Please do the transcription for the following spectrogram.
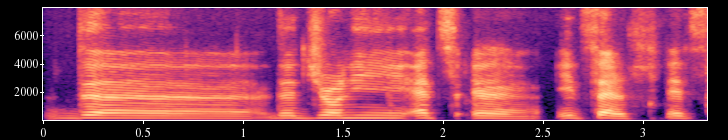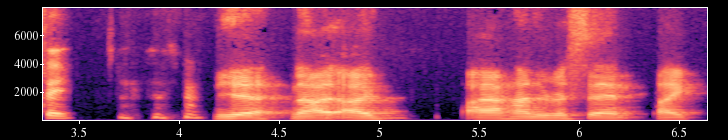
the the journey at, uh, itself let's say. Yeah, no, I I 100% like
